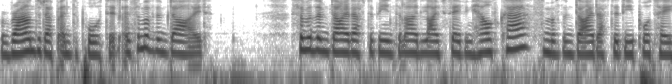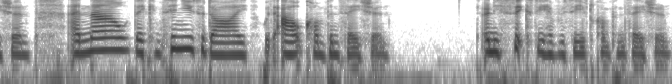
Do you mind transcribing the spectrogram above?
were rounded up and deported, and some of them died. Some of them died after being denied life saving healthcare, some of them died after deportation, and now they continue to die without compensation. Only 60 have received compensation.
